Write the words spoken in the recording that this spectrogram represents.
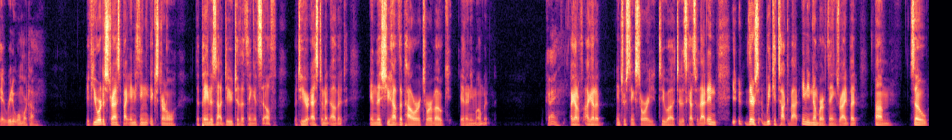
Okay. Read it one more time. If you are distressed by anything external, the pain is not due to the thing itself, but to your estimate of it. In this, you have the power to revoke at any moment. Okay. I got a, I got a interesting story to uh, to discuss with that. And there's we could talk about any number of things, right? But um, so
